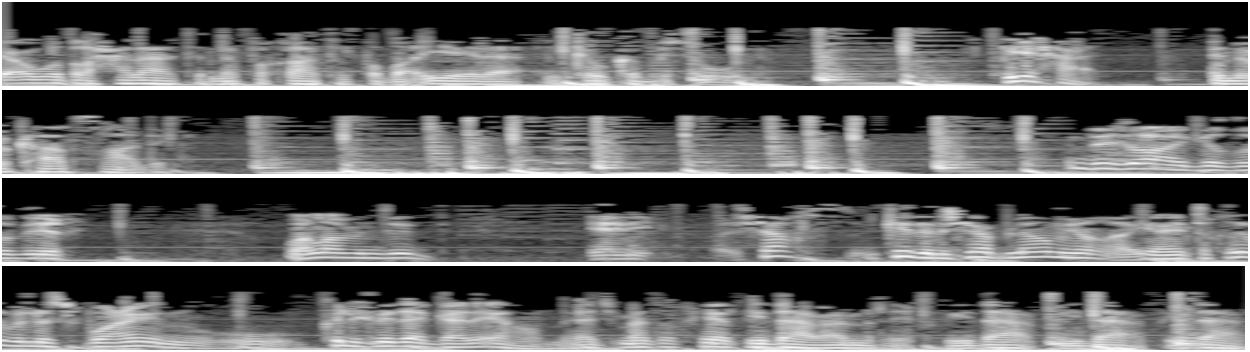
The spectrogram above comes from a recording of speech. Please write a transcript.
يعوض رحلات النفقات الفضائية إلى الكوكب بسهولة. في حال أنه كان صادق. أنت إيش رأيك يا صديقي؟ والله من جد يعني شخص كذا نشاب لهم يعني تقريبا أسبوعين وكل شوي دق عليهم يا جماعة الخير في ذهب على المريخ في ذهب في ذهب في ذهب.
